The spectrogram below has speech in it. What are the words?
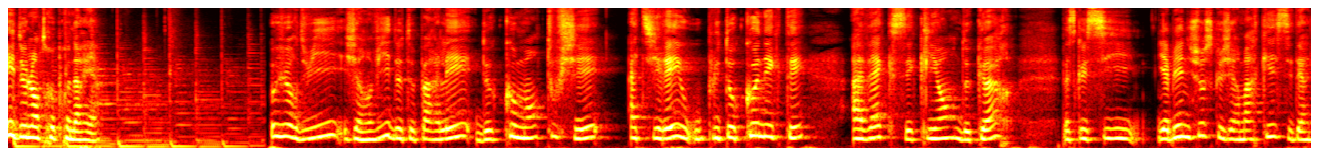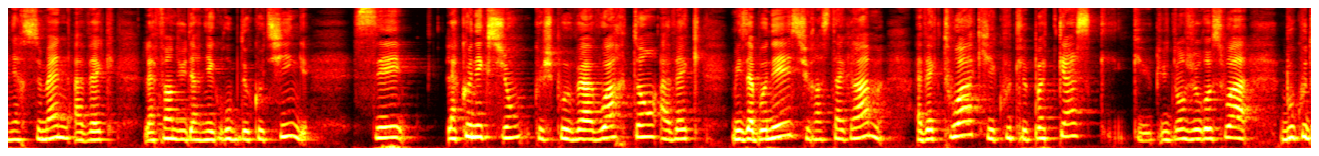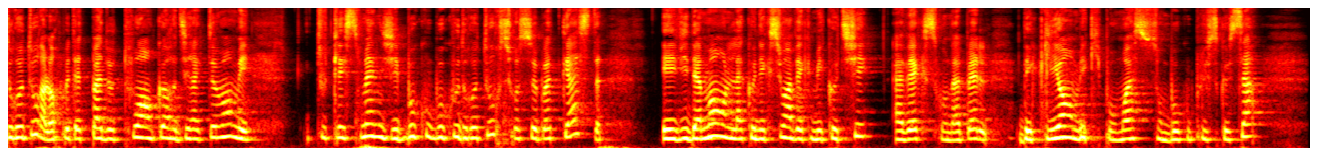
et de l'entrepreneuriat. Aujourd'hui, j'ai envie de te parler de comment toucher, attirer ou plutôt connecter avec ses clients de cœur. Parce que si y a bien une chose que j'ai remarqué ces dernières semaines avec la fin du dernier groupe de coaching, c'est la connexion que je pouvais avoir tant avec mes abonnés sur Instagram, avec toi qui écoutes le podcast, dont je reçois beaucoup de retours. Alors peut-être pas de toi encore directement, mais toutes les semaines, j'ai beaucoup, beaucoup de retours sur ce podcast. Et évidemment, la connexion avec mes coachés, avec ce qu'on appelle des clients, mais qui pour moi sont beaucoup plus que ça,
